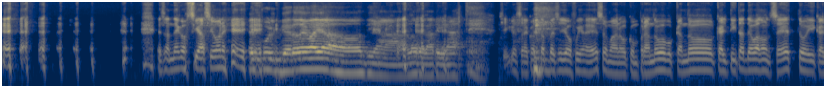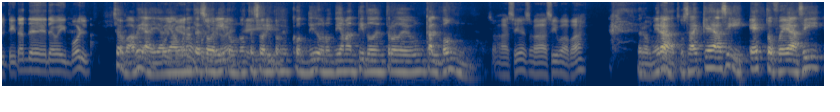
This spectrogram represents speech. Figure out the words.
Esas negociaciones, El pulguero de Valladolid, diablo, te la tiraste. chicos, ¿sabes cuántas veces yo fui a eso, mano? Comprando, buscando cartitas de baloncesto y cartitas de, de béisbol. Che, papi, ahí había Pulguero, unos tesoritos, eh, unos tesoritos escondidos, unos diamantitos dentro de un carbón. Eso es así, eso es así, papá. Pero mira, tú sabes que es así, esto fue así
